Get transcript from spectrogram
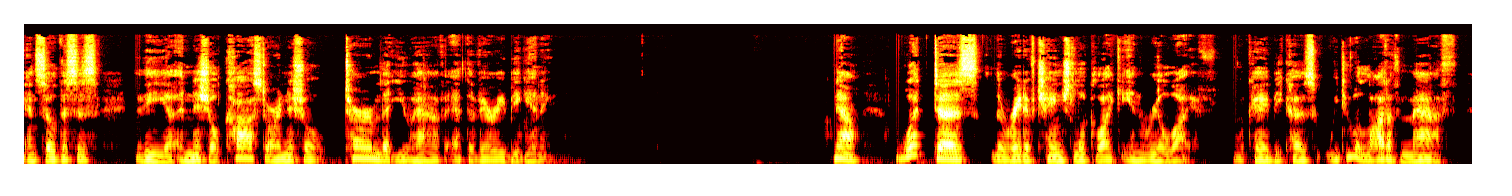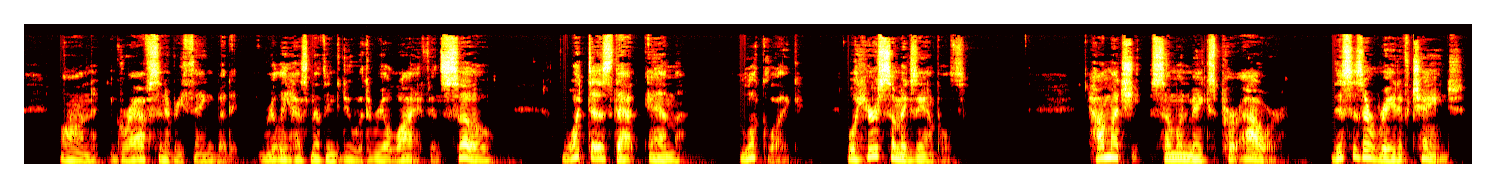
And so this is the uh, initial cost or initial term that you have at the very beginning. Now, what does the rate of change look like in real life? Okay? Because we do a lot of math on graphs and everything, but it really has nothing to do with real life. And so, what does that M look like? Well, here's some examples. How much someone makes per hour. This is a rate of change.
